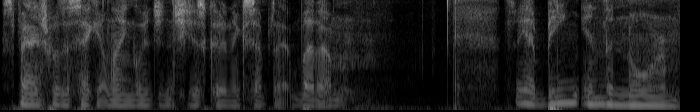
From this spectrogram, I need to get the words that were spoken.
Spanish was a second language, and she just couldn't accept that. But um. So yeah, being in the norm.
